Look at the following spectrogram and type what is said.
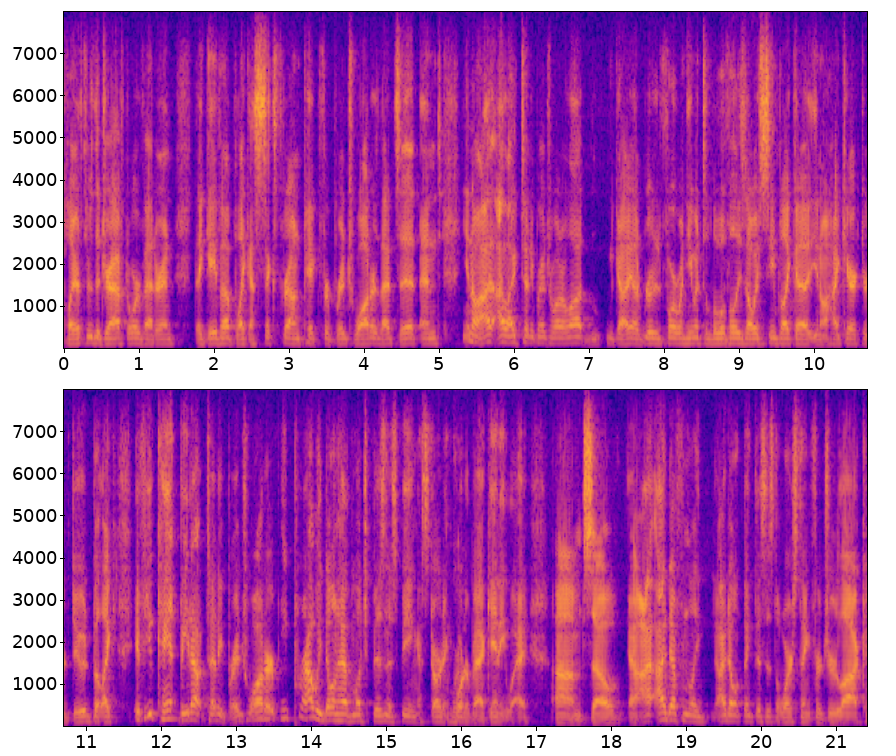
player through the draft or veteran. They gave up like a sixth round pick for Bridgewater. That's it. And you know I, I like Teddy Bridgewater a lot. Guy I rooted for when he went to Louisville. He's always seemed like a you know a high character dude. But like, if you can't beat out Teddy Bridgewater, you probably don't have much business being a starting quarterback anyway. Um, so I, I, definitely I don't think this is the worst thing for Drew Lock.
